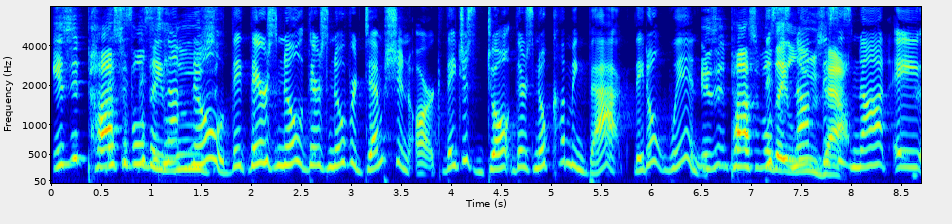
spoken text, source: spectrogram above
is it This is- possible this they is not, lose? No, they, there's no there's no redemption arc. They just don't. There's no coming back. They don't win. Is it possible this they is not, lose this out? is not a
